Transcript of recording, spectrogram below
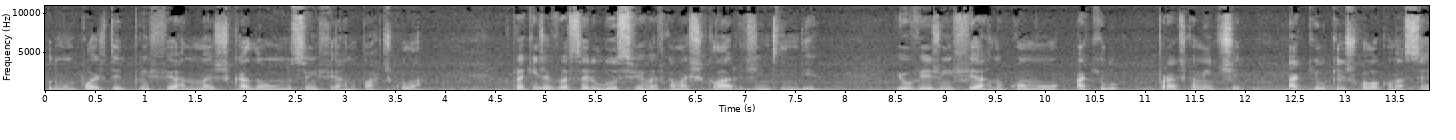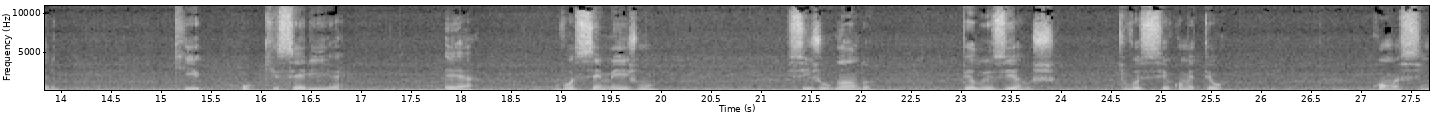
Todo mundo pode ter ido pro inferno, mas cada um no seu inferno particular. Para quem já viu a série Lucifer, vai ficar mais claro de entender. Eu vejo o inferno como aquilo, praticamente aquilo que eles colocam na série. Que o que seria é você mesmo se julgando pelos erros que você cometeu. Como assim?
